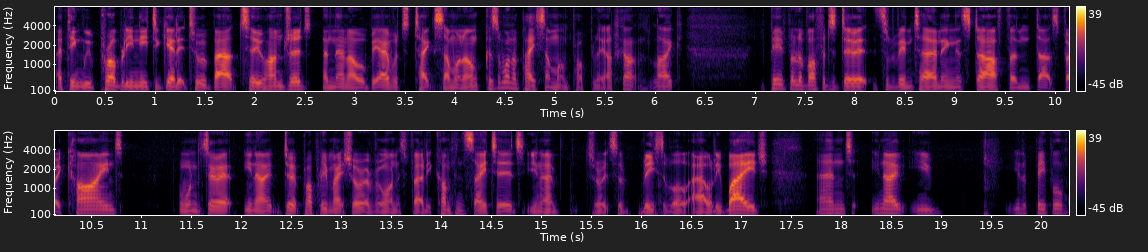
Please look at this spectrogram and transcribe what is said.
I think we probably need to get it to about 200, and then I will be able to take someone on because I want to pay someone properly. I can't like people have offered to do it, sort of interning and stuff, and that's very kind. I want to do it, you know, do it properly. Make sure everyone is fairly compensated. You know, sure it's a reasonable hourly wage, and you know, you, you know, people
